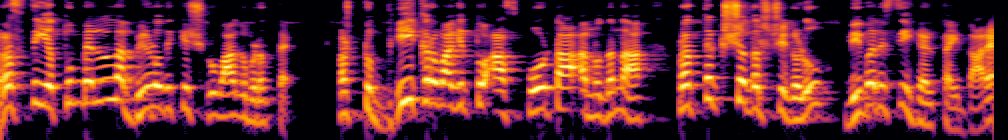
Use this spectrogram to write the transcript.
ರಸ್ತೆಯ ತುಂಬೆಲ್ಲ ಬೀಳೋದಿಕ್ಕೆ ಶುರುವಾಗಿಬಿಡುತ್ತೆ. ಅಷ್ಟು ಭೀಕರವಾಗಿತ್ತು ಆ ಸ್ಫೋಟ ಅನ್ನೋದನ್ನ ಪ್ರತ್ಯಕ್ಷದರ್ಶಿಗಳು ವಿವರಿಸಿ ಹೇಳ್ತಾ ಇದ್ದಾರೆ.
